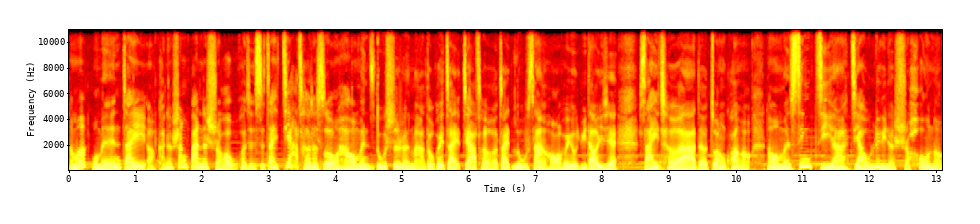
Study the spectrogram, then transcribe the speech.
那么我们在啊，可能上班的时候，或者是在驾车的时候哈，我们都市人嘛，都会在驾车在路上哈，会有遇到一些塞车啊的状况哈。那我们心急啊、焦虑的时候呢，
